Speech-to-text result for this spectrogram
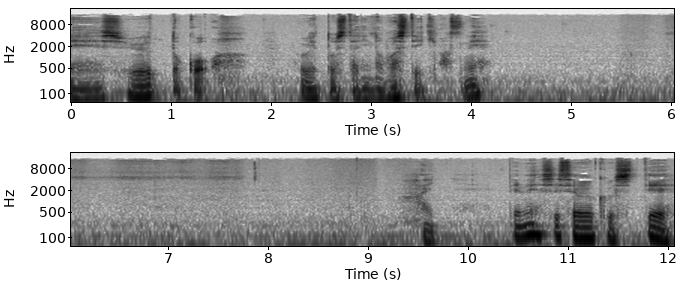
えーシューッとこう上と下に伸ばしていきますね。はい。でね姿勢を良くして、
